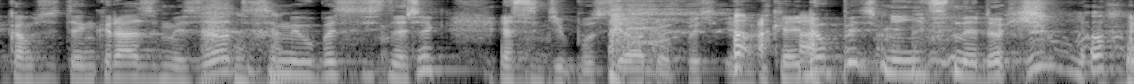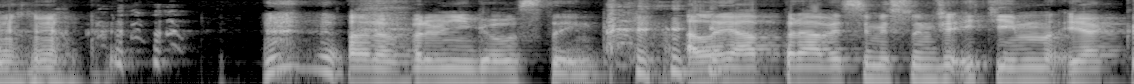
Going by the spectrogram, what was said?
kam jsi tenkrát zmizel, ty jsi mi vůbec nic neřekl, já jsem ti posílal dopis, jaký dopis, mě nic nedošlo. ano, první ghosting. Ale já právě si myslím, že i tím, jak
